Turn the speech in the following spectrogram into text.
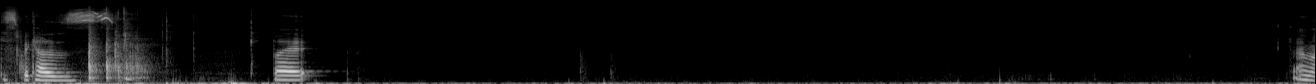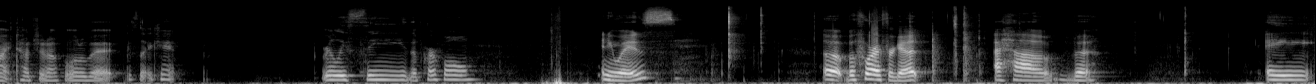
just because, but might touch it up a little bit because I can't really see the purple. Anyways, uh, before I forget, I have a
